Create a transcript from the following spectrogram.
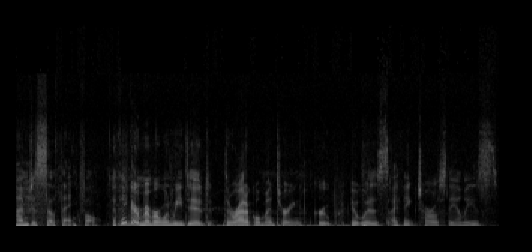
I'm just so thankful. I think I remember when we did the radical mentoring group. It was I think Charles Stanley's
